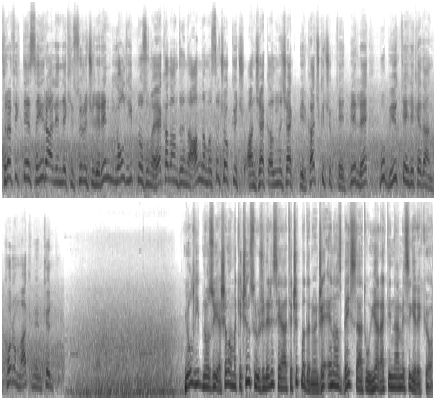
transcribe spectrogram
Trafikte seyir halindeki sürücülerin yol hipnozuna yakalandığını anlaması çok güç. Ancak alınacak birkaç küçük tedbirle bu büyük tehlikeden korunmak mümkün. Yol hipnozu yaşamamak için sürücülerin seyahate çıkmadan önce en az 5 saat uyuyarak dinlenmesi gerekiyor.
